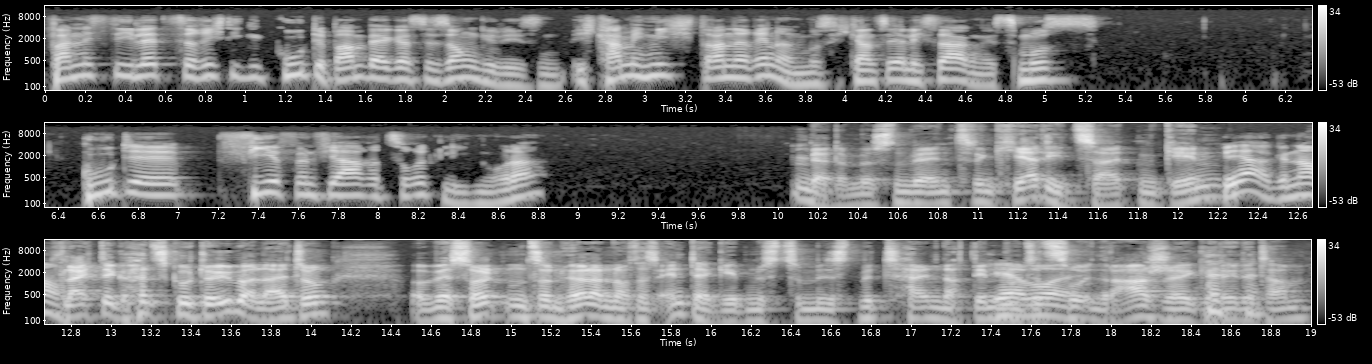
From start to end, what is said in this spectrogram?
Wann ist die letzte richtige gute Bamberger Saison gewesen? Ich kann mich nicht dran erinnern, muss ich ganz ehrlich sagen. Es muss gute vier, fünf Jahre zurückliegen, oder? Ja, da müssen wir in Trinchieri-Zeiten gehen. Ja, genau. Vielleicht eine ganz gute Überleitung, aber wir sollten unseren Hörern noch das Endergebnis zumindest mitteilen, nachdem Jawohl. wir uns jetzt so in Rage geredet haben.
